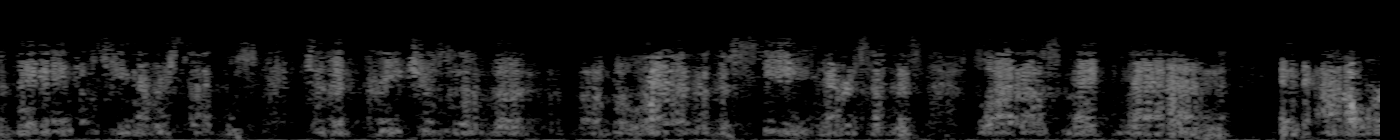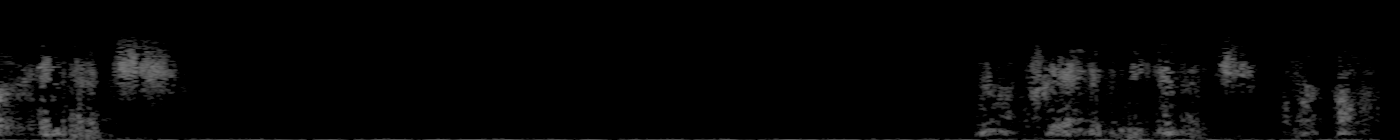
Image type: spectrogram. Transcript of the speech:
to the angels, he never said this. To the creatures of the, of the land or the sea, he never said this. Let us make man in our image. We were created in the image of our God.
